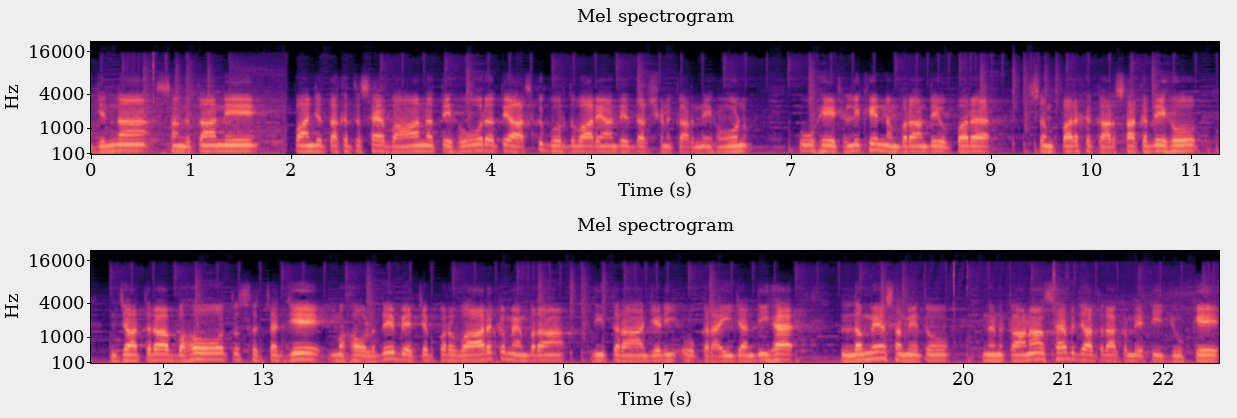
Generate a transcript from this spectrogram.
ਜਿਨ੍ਹਾਂ ਸੰਗਤਾਂ ਨੇ ਪੰਜ ਤਖਤ ਸਹਿਬਾਨ ਅਤੇ ਹੋਰ ਇਤਿਹਾਸਕ ਗੁਰਦੁਆਰਿਆਂ ਦੇ ਦਰਸ਼ਨ ਕਰਨੇ ਹੋਣ, ਉਹ ਹੇਠ ਲਿਖੇ ਨੰਬਰਾਂ ਦੇ ਉੱਪਰ ਸੰਪਰਕ ਕਰ ਸਕਦੇ ਹੋ। ਯਾਤਰਾ ਬਹੁਤ ਸੁਚੱਜੇ ਮਾਹੌਲ ਦੇ ਵਿੱਚ ਪਰਿਵਾਰਕ ਮੈਂਬਰਾਂ ਦੀ ਤਰ੍ਹਾਂ ਜਿਹੜੀ ਉਹ ਕਰਾਈ ਜਾਂਦੀ ਹੈ। ਲੰਮੇ ਸਮੇਂ ਤੋਂ ਨਨਕਾਣਾ ਸਾਹਿਬ ਯਾਤਰਾ ਕਮੇਟੀ ਯੂਕੇ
